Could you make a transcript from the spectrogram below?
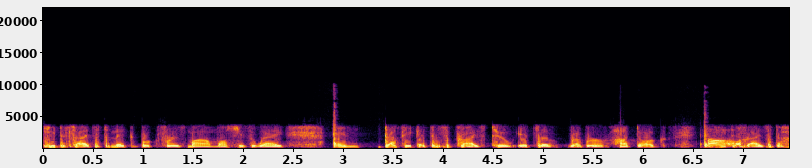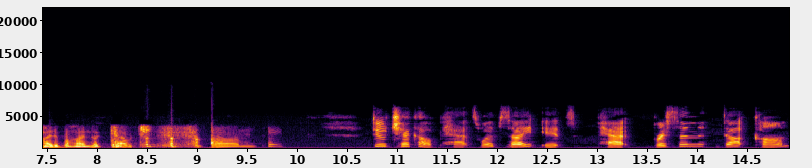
He decides to make a book for his mom while she's away, and Duffy gets a surprise too. It's a rubber hot dog, and oh. he decides to hide it behind the couch. um, do check out Pat's website. It's patbrisson.com.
